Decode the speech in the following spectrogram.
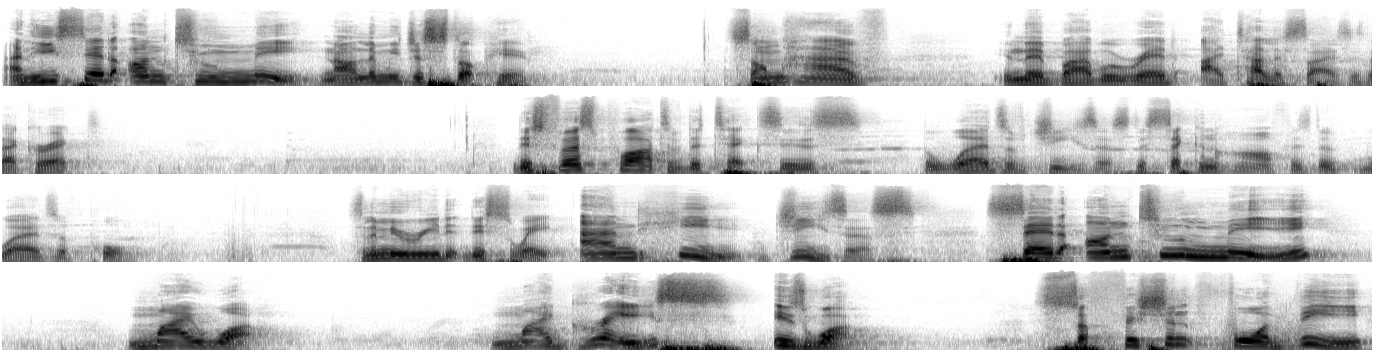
And he said unto me, now let me just stop here. Some have in their Bible read italicized, is that correct? This first part of the text is the words of Jesus, the second half is the words of Paul. So let me read it this way. And he, Jesus, said unto me, My what? My grace is what? Sufficient for thee,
